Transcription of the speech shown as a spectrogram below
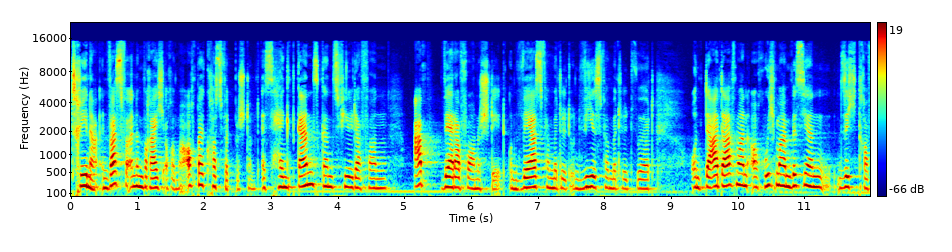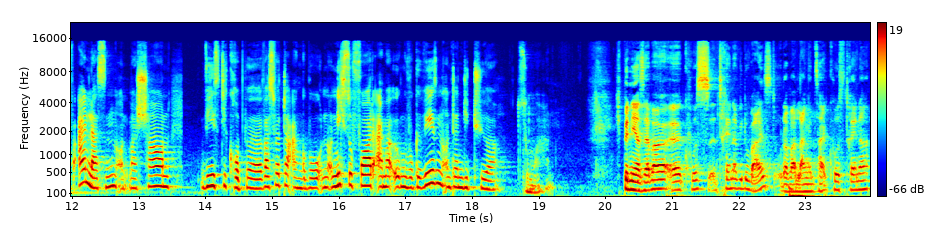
Trainer, in was für einem Bereich auch immer, auch bei CrossFit bestimmt. Es hängt ganz, ganz viel davon ab, wer da vorne steht und wer es vermittelt und wie es vermittelt wird. Und da darf man auch ruhig mal ein bisschen sich drauf einlassen und mal schauen, wie ist die Gruppe, was wird da angeboten und nicht sofort einmal irgendwo gewesen und dann die Tür zumachen. Ich bin ja selber äh, Kurstrainer, wie du weißt, oder war lange Zeit Kurstrainer.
